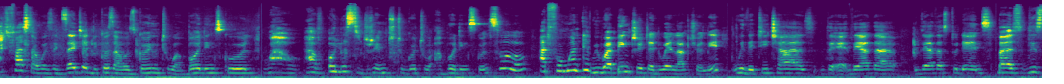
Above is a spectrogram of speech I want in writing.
At first, I was excited because I was going to a boarding school. Wow, I've always dreamed to go to a boarding school. So, at Form 1, we were being treated well actually with the teachers, the, the other the other students. But this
